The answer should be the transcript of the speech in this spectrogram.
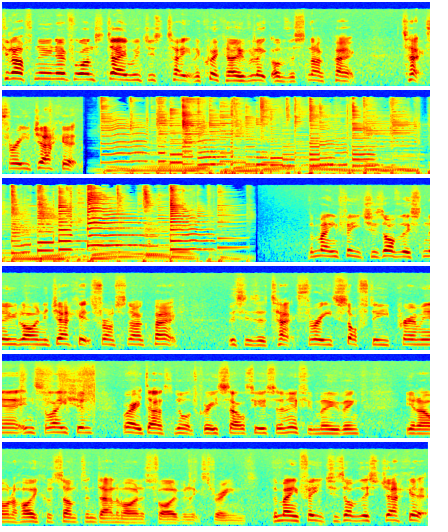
Good afternoon everyone, today we're just taking a quick overlook of the Snugpak TAC 3 jacket. The main features of this new line of jackets from Snugpak, this is a TAC 3 Softie Premier insulation, rated down to 0 degrees Celsius and if you're moving, you know on a hike or something down to minus 5 in extremes. The main features of this jacket,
